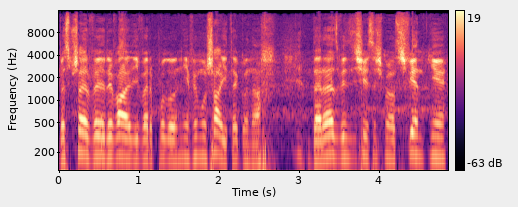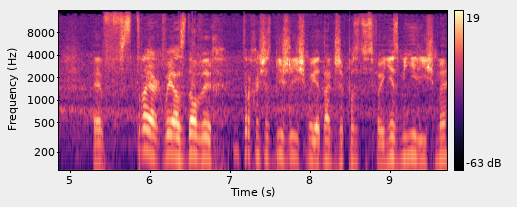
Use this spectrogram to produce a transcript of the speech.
bez przerwy rywale Liverpoolu nie wymuszali tego na DRS, więc dzisiaj jesteśmy odświętnie e, w strojach wyjazdowych. Trochę się zbliżyliśmy jednak, że pozycji swojej nie zmieniliśmy.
